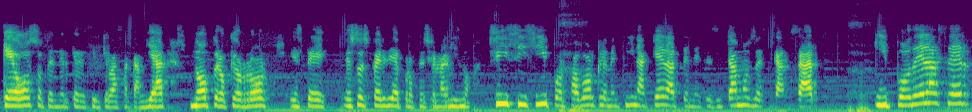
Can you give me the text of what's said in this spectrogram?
Qué oso tener que decir que vas a cambiar. No, pero qué horror, este, esto es pérdida de profesionalismo. Sí, sí, sí, por favor, Clementina, quédate, necesitamos descansar Ajá. y poder hacer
